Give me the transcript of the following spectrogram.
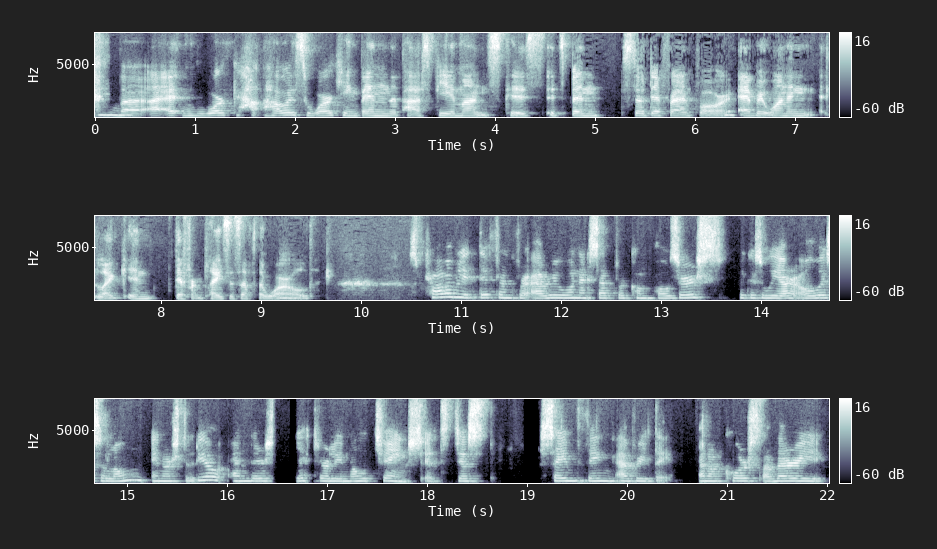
mm-hmm. but I, work. How, how has working been the past few months? Because it's been so different for mm-hmm. everyone in like in different places of the world. It's probably different for everyone except for composers because we are always alone in our studio and there's literally no change. It's just same thing every day. And of course, a very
